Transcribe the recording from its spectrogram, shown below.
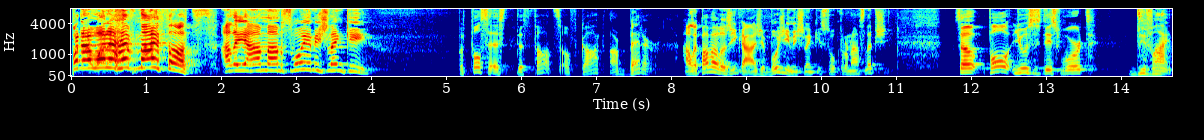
But I want to have my thoughts. Ale já mám svoje myšlenky. But Paul says the thoughts of God are better. Ale Pavel říká, že boží myšlenky jsou pro nás lepší. So Paul uses this word divine.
